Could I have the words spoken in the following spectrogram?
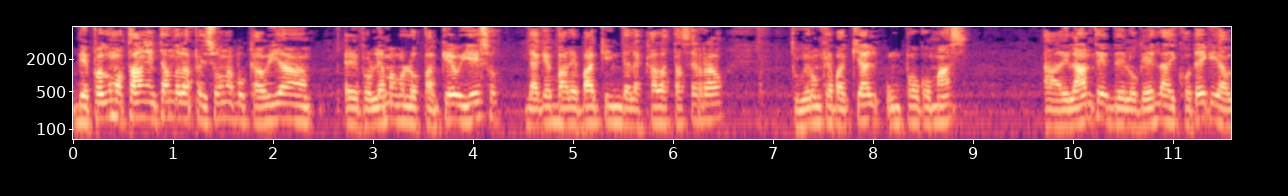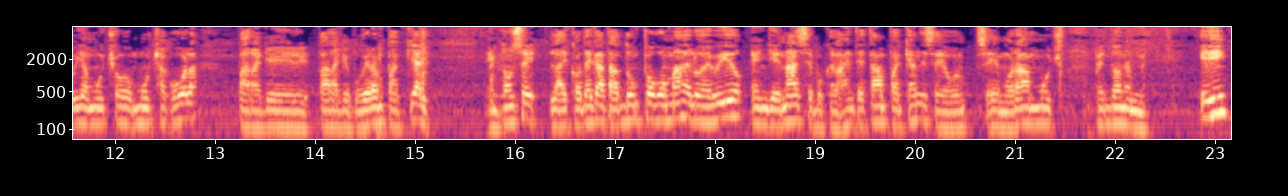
después, como estaban entrando las personas, porque había eh, problemas con los parqueos y eso, ya que el vale parking de la escala está cerrado, tuvieron que parquear un poco más adelante de lo que es la discoteca y había mucho, mucha cola para que, para que pudieran parquear. Entonces la discoteca tardó un poco más de lo debido en llenarse porque la gente estaba parqueando y se, se demoraban mucho, perdónenme. Y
